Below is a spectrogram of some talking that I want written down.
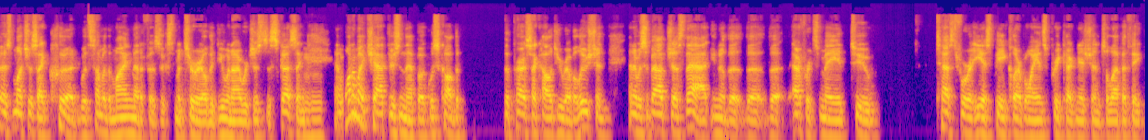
as much as I could with some of the mind metaphysics material that you and I were just discussing. Mm-hmm. And one of my chapters in that book was called the the parapsychology revolution and it was about just that you know the the the efforts made to test for esp clairvoyance precognition telepathy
